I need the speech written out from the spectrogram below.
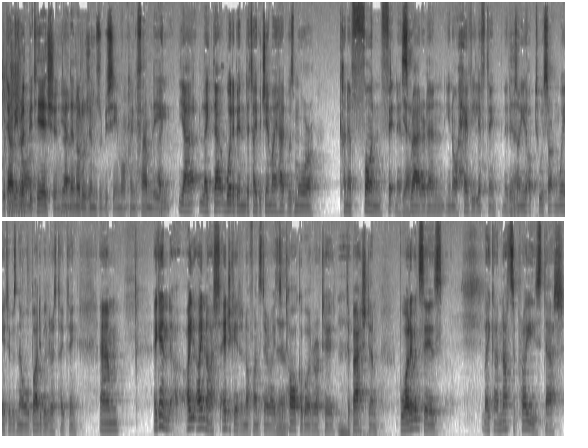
would have the reputation, Yeah. and then other gyms would be seen more kind of family. I, yeah, like that would have been the type of gym I had was more kind of fun fitness Yeah. rather than you know heavy lifting. You know, It was only up to a certain weight. It was no bodybuilders type thing. Um, again, I, I'm not educated enough on steroids Yeah. to talk about it or to, to bash them. But what I will say is, like, I'm not surprised that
